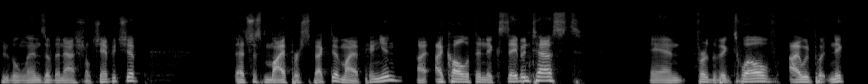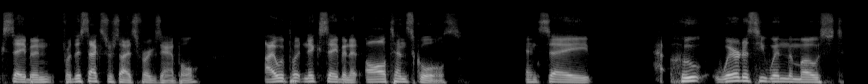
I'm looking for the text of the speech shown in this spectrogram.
through the lens of the national championship. That's just my perspective, my opinion. I, I call it the Nick Saban test. And for the Big 12, I would put Nick Saban for this exercise, for example, I would put Nick Saban at all 10 schools and say, who, where does he win the most,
